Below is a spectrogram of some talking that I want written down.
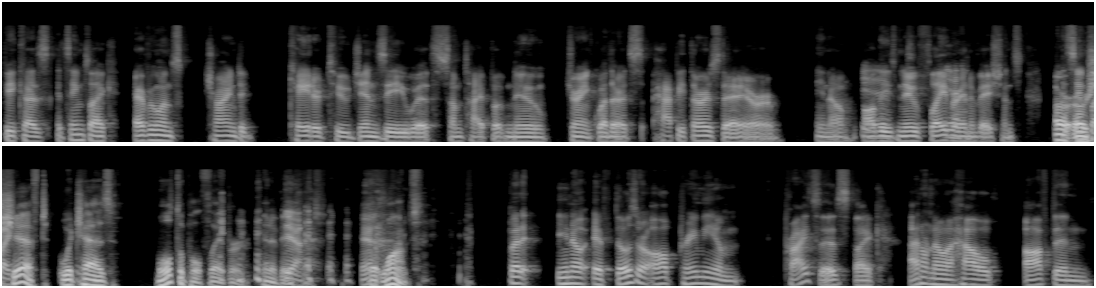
because it seems like everyone's trying to cater to Gen Z with some type of new drink, whether it's Happy Thursday or you know all these new flavor yeah. innovations or, or like... shift which has multiple flavor innovations yeah. yeah. at once but you know if those are all premium prices like i don't know how often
